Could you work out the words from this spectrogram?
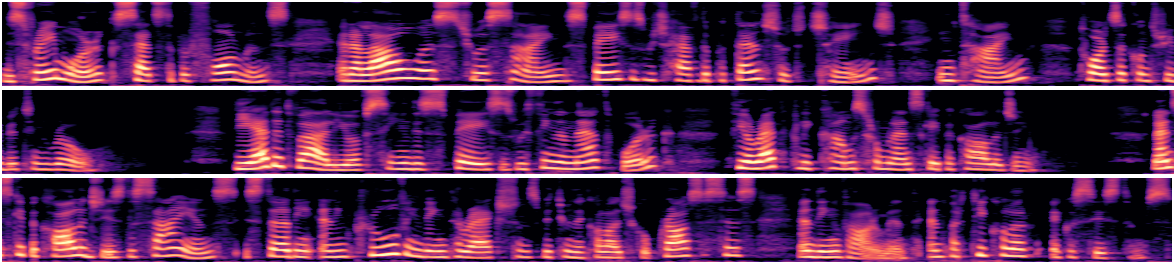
This framework sets the performance and allows us to assign the spaces which have the potential to change in time towards a contributing role. The added value of seeing these spaces within a network theoretically comes from landscape ecology. Landscape ecology is the science studying and improving the interactions between ecological processes and the environment, and particular ecosystems.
